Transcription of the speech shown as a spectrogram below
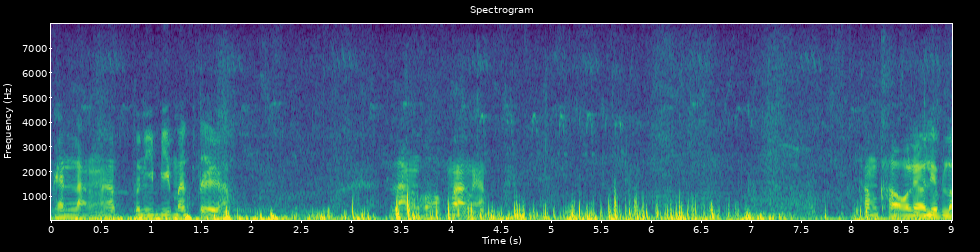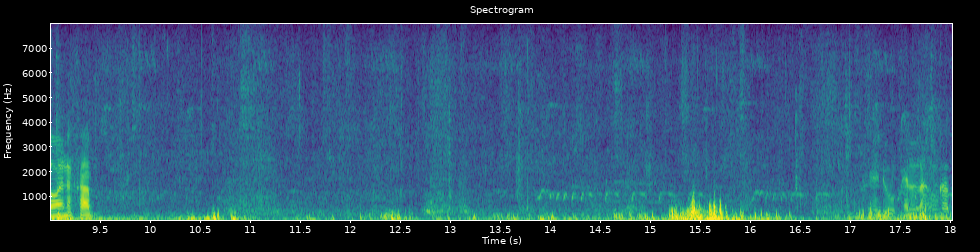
แผ่นหลังนะครับ ตัวนี้บีฟมาสเตอร์ครับ หลังออกมากเลยครับทำเขาแล้วเรียบร้อยนะครับให้ดูแผ่นหลังครับ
